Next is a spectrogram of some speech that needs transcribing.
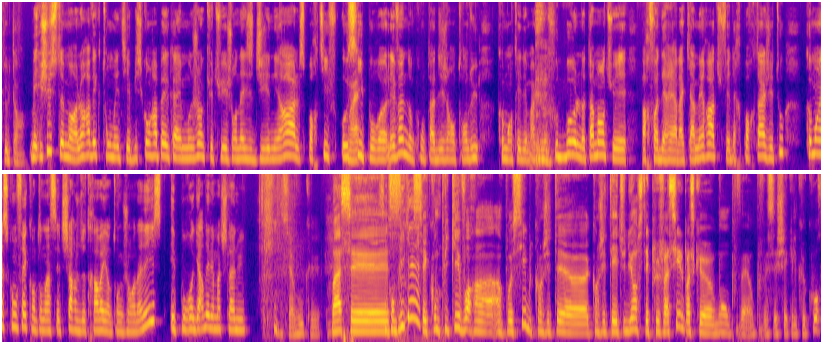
tout le temps. Mais justement, alors avec ton métier, puisqu'on rappelle quand même aux gens que tu es journaliste général, sportif aussi Ouais. pour euh, l'Even, donc on t'a déjà entendu commenter des matchs de football, notamment tu es parfois derrière la caméra, tu fais des reportages et tout. Comment est-ce qu'on fait quand on a cette charge de travail en tant que journaliste et pour regarder les matchs la nuit? J'avoue que Bah c'est C'est compliqué. C'est compliqué, voire un- impossible. Quand j'étais euh, quand j'étais étudiant, c'était plus facile parce que bon, on pouvait on pouvait sécher quelques cours.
